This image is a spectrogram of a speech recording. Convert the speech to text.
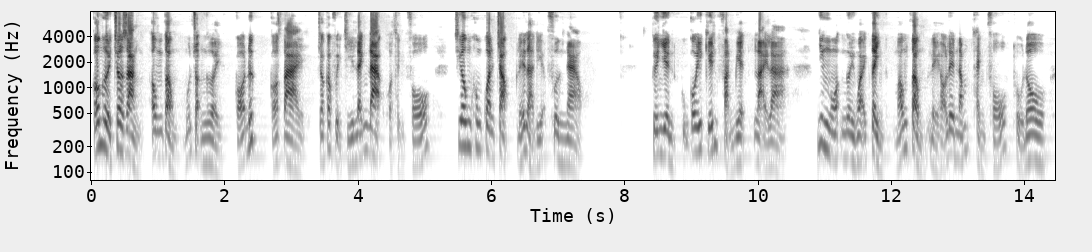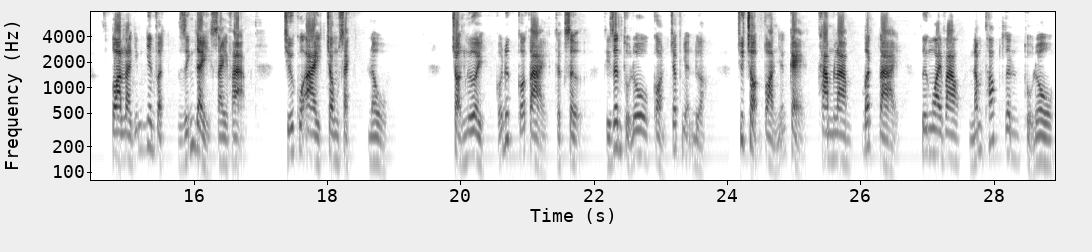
Có người cho rằng ông Tổng muốn chọn người có đức, có tài cho các vị trí lãnh đạo của thành phố, chứ ông không quan trọng đấy là địa phương nào. Tuy nhiên cũng có ý kiến phản biện lại là nhưng người ngoại tỉnh mà ông Tổng để họ lên nắm thành phố, thủ đô toàn là những nhân vật dính đầy sai phạm, chứ có ai trong sạch đâu. Chọn người có đức có tài thực sự thì dân thủ đô còn chấp nhận được, chứ chọn toàn những kẻ tham lam, bất tài, từ ngoài vào nắm thóc dân thủ đô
